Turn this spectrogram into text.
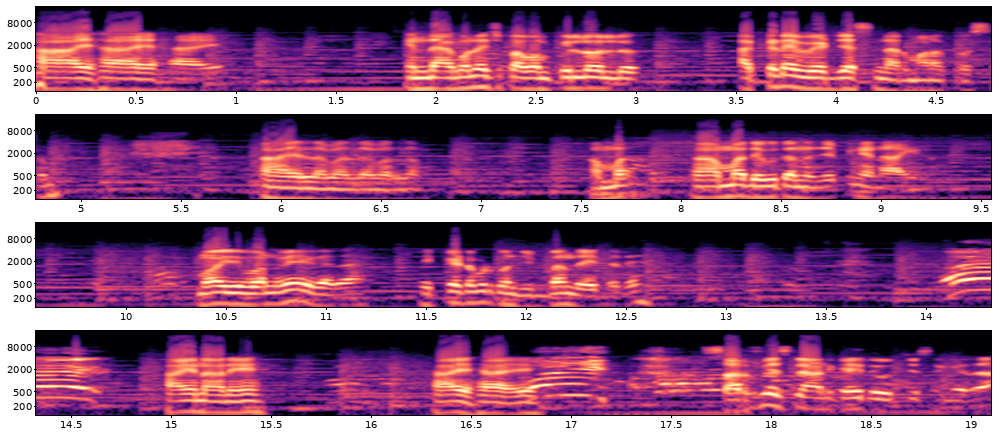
హాయ్ హాయ్ హాయ్ ఇందాక నుంచి పాపం పిల్లోళ్ళు అక్కడే వెయిట్ చేస్తున్నారు మన కోసం. ఆ, వెళ్దాం వెళ్దాం వెళ్దాం. అమ్మ ఆ, అమ్మ దిగుతుందని చెప్పి నేను ఆగిన. మా ఇది వన్ వే కదా. ఎక్కేటప్పుడు కొంచెం ఇబ్బంది అవుతుంది. హాయ్ నానే. హాయ్ హాయ్. సర్ఫేస్ ల్యాండ్కి అయితే వచ్చేసాం కదా.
